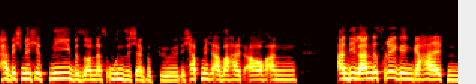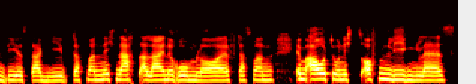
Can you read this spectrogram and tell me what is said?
habe ich mich jetzt nie besonders unsicher gefühlt. Ich habe mich aber halt auch an an die Landesregeln gehalten, die es da gibt, dass man nicht nachts alleine rumläuft, dass man im Auto nichts offen liegen lässt,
